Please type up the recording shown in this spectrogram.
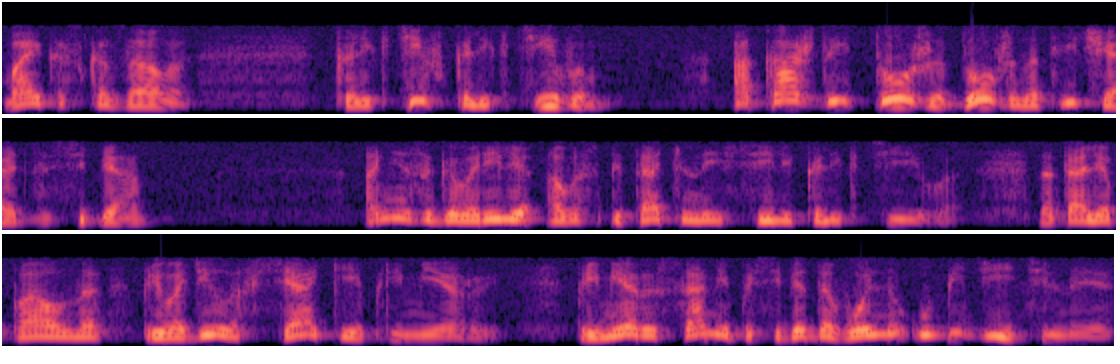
Майка сказала, коллектив коллективом, а каждый тоже должен отвечать за себя. Они заговорили о воспитательной силе коллектива. Наталья Павловна приводила всякие примеры. Примеры сами по себе довольно убедительные.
